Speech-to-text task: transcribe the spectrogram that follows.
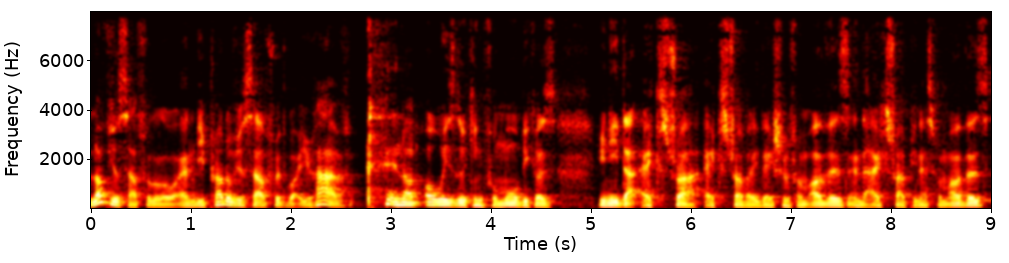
love yourself a little and be proud of yourself with what you have and not always looking for more because you need that extra, extra validation from others and that extra happiness from others.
